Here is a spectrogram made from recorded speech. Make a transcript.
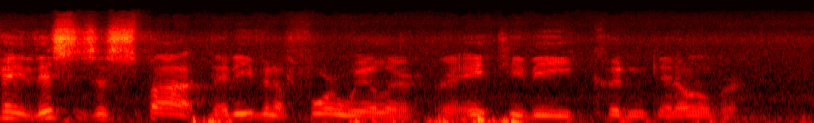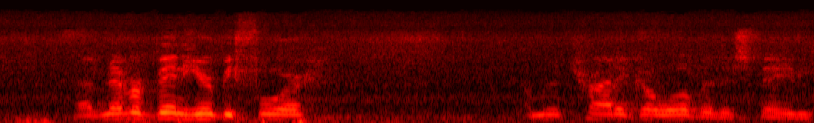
Okay, this is a spot that even a four-wheeler or ATV couldn't get over. I've never been here before. I'm to try to go over this baby.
